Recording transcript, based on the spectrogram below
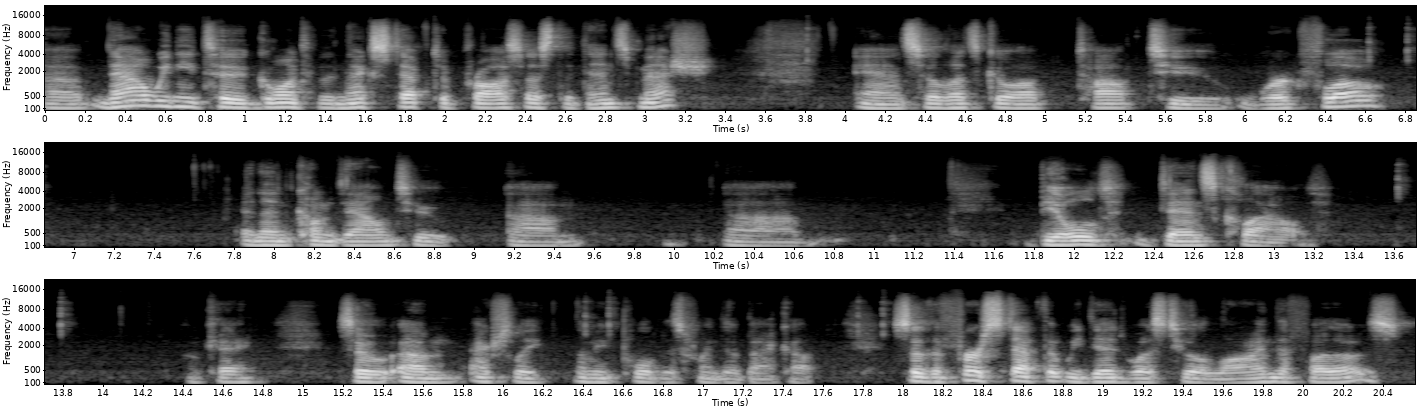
uh, now we need to go on to the next step to process the dense mesh. And so let's go up top to workflow and then come down to um, uh, build dense cloud. Okay, so um, actually, let me pull this window back up. So the first step that we did was to align the photos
